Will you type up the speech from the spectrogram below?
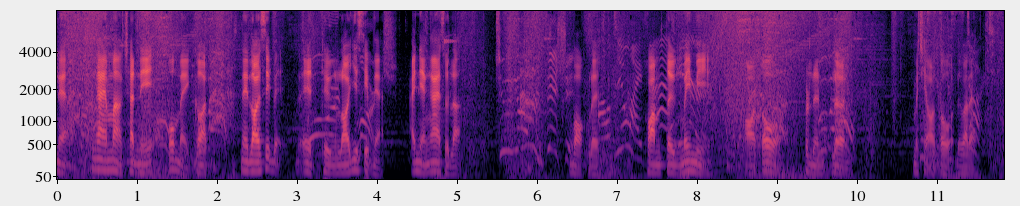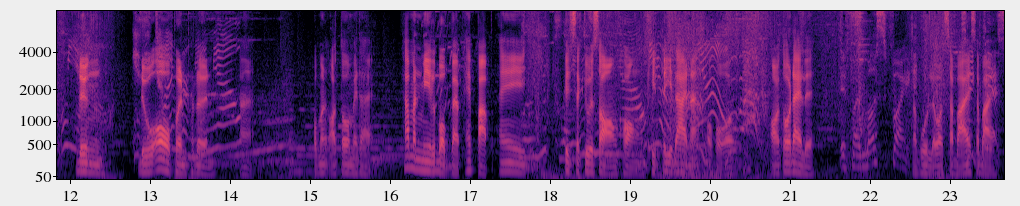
เนี่ยง่ายมากชั้นนี้ โอ้ my god ในร้อยสิบเอ็ดถึงร้อยยี่สิบเนี่ยไอเนี่ยง่ายสุดละ บอกเลย ความตึงไม่มี ออโต้เพลินเพลินไม่ใช่ออโต้หรือว่าอะไร ดึงดูโอเพลินเพลินอ่าเพราะมันออโต้ไม่ได้ ถ้ามันมีระบบแบบให้ปรับให้ปิดสกิล with สองของคิตตี้ได้นะ โอ้โห ออโต้ได้เลย If I must fight. เราพูดเลยว่าสบาย Take สบาย this.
